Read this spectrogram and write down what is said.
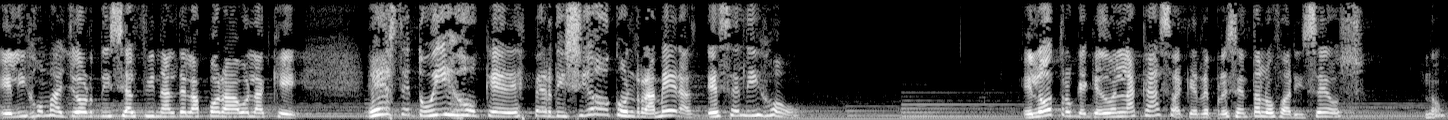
el hijo mayor dice al final de la parábola que este tu hijo que desperdició con rameras, es el hijo el otro que quedó en la casa, que representa a los fariseos, ¿no?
